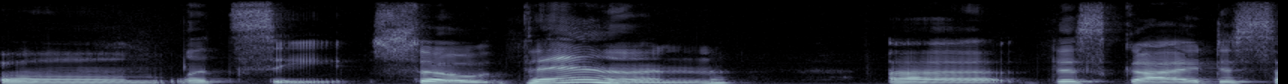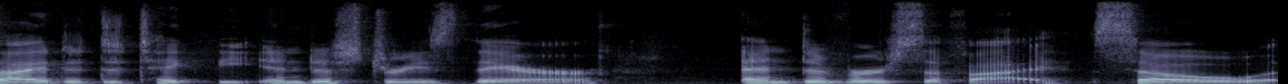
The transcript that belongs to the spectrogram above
Um, let's see. So then uh, this guy decided to take the industries there and diversify. So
